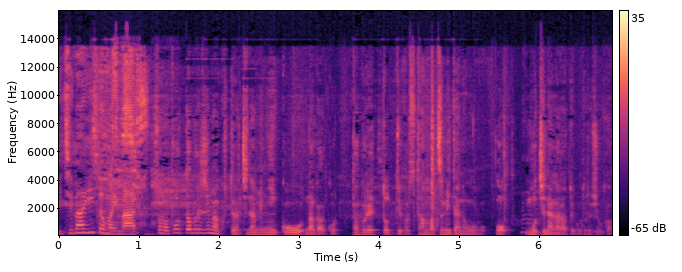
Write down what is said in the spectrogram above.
一番いいと思います。そのポータブル字幕っていうのはちなみにこうなんかこうタブレットっていうか端末みたいなのを持ちながらということでしょうか？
